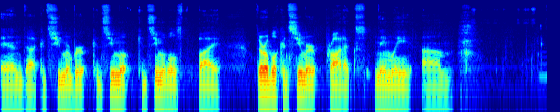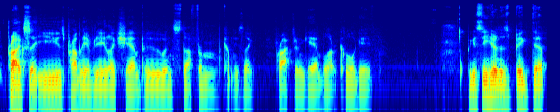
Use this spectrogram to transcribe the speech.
and uh, consumer consumer consumables by durable consumer products, namely um, products that you use probably every day, like shampoo and stuff from companies like Procter and Gamble or Colgate. We can see here this big dip,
